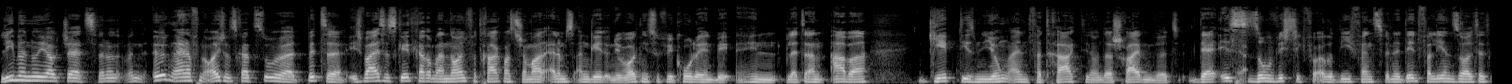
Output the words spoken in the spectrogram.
liebe New York Jets, wenn, wenn irgendeiner von euch uns gerade zuhört, bitte, ich weiß, es geht gerade um einen neuen Vertrag, was Jamal Adams angeht und ihr wollt nicht so viel Kohle hin, hinblättern, aber gebt diesem Jungen einen Vertrag, den er unterschreiben wird. Der ist so wichtig für eure Defense. Wenn ihr den verlieren solltet,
